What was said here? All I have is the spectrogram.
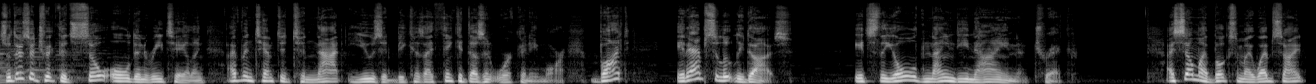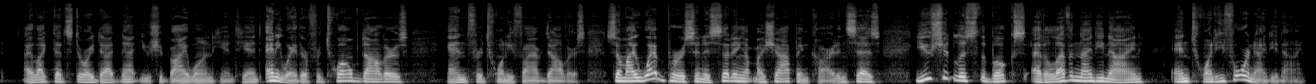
So, there's a trick that's so old in retailing, I've been tempted to not use it because I think it doesn't work anymore. But it absolutely does. It's the old 99 trick. I sell my books on my website. I like that story.net. You should buy one. Hint, hint. Anyway, they're for $12 and for $25. So my web person is setting up my shopping cart and says, You should list the books at $11.99 and $24.99.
